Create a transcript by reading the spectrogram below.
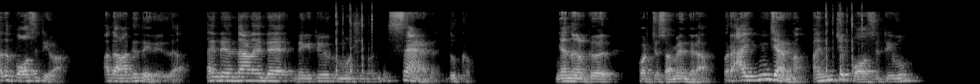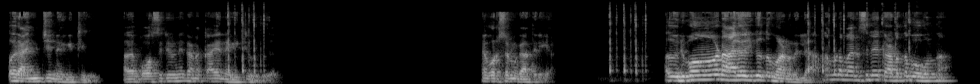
അത് പോസിറ്റീവാണ് അത് ആദ്യത്തെ എഴുതുക. അതിന്റെ എന്താണ് അതിന്റെ നെഗറ്റീവ് ഇമോഷൻ സാഡ് ദുഃഖം. ഞാൻ നിങ്ങൾക്ക് കുറച്ച് സമയം തരാം. ഒരു അഞ്ചെണ്ണം. അഞ്ച് പോസിറ്റീവും ഒരു അഞ്ച് നെഗറ്റീവും അത് പോസിറ്റീവിന് കണക്കായ നെഗറ്റീവ് എഴുതുക. ഞാൻ കുറച്ച് സമയം കാത്തിരിക്കാം. അത് ഒരുപാട് ആലോചിക്കൊന്നും വേണമെന്നില്ല. നമ്മുടെ മനസ്സിലേക്ക് കടന്നു പോകുന്ന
